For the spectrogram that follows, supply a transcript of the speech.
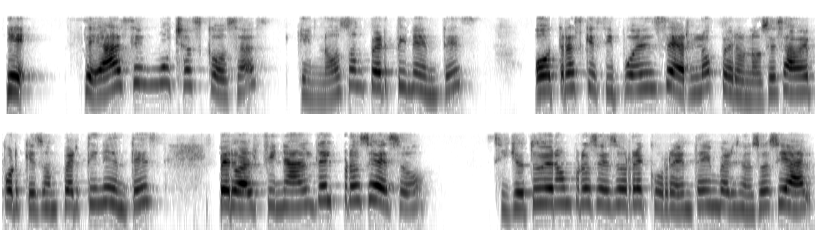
que se hacen muchas cosas que no son pertinentes, otras que sí pueden serlo, pero no se sabe por qué son pertinentes, pero al final del proceso si yo tuviera un proceso recurrente de inversión social,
